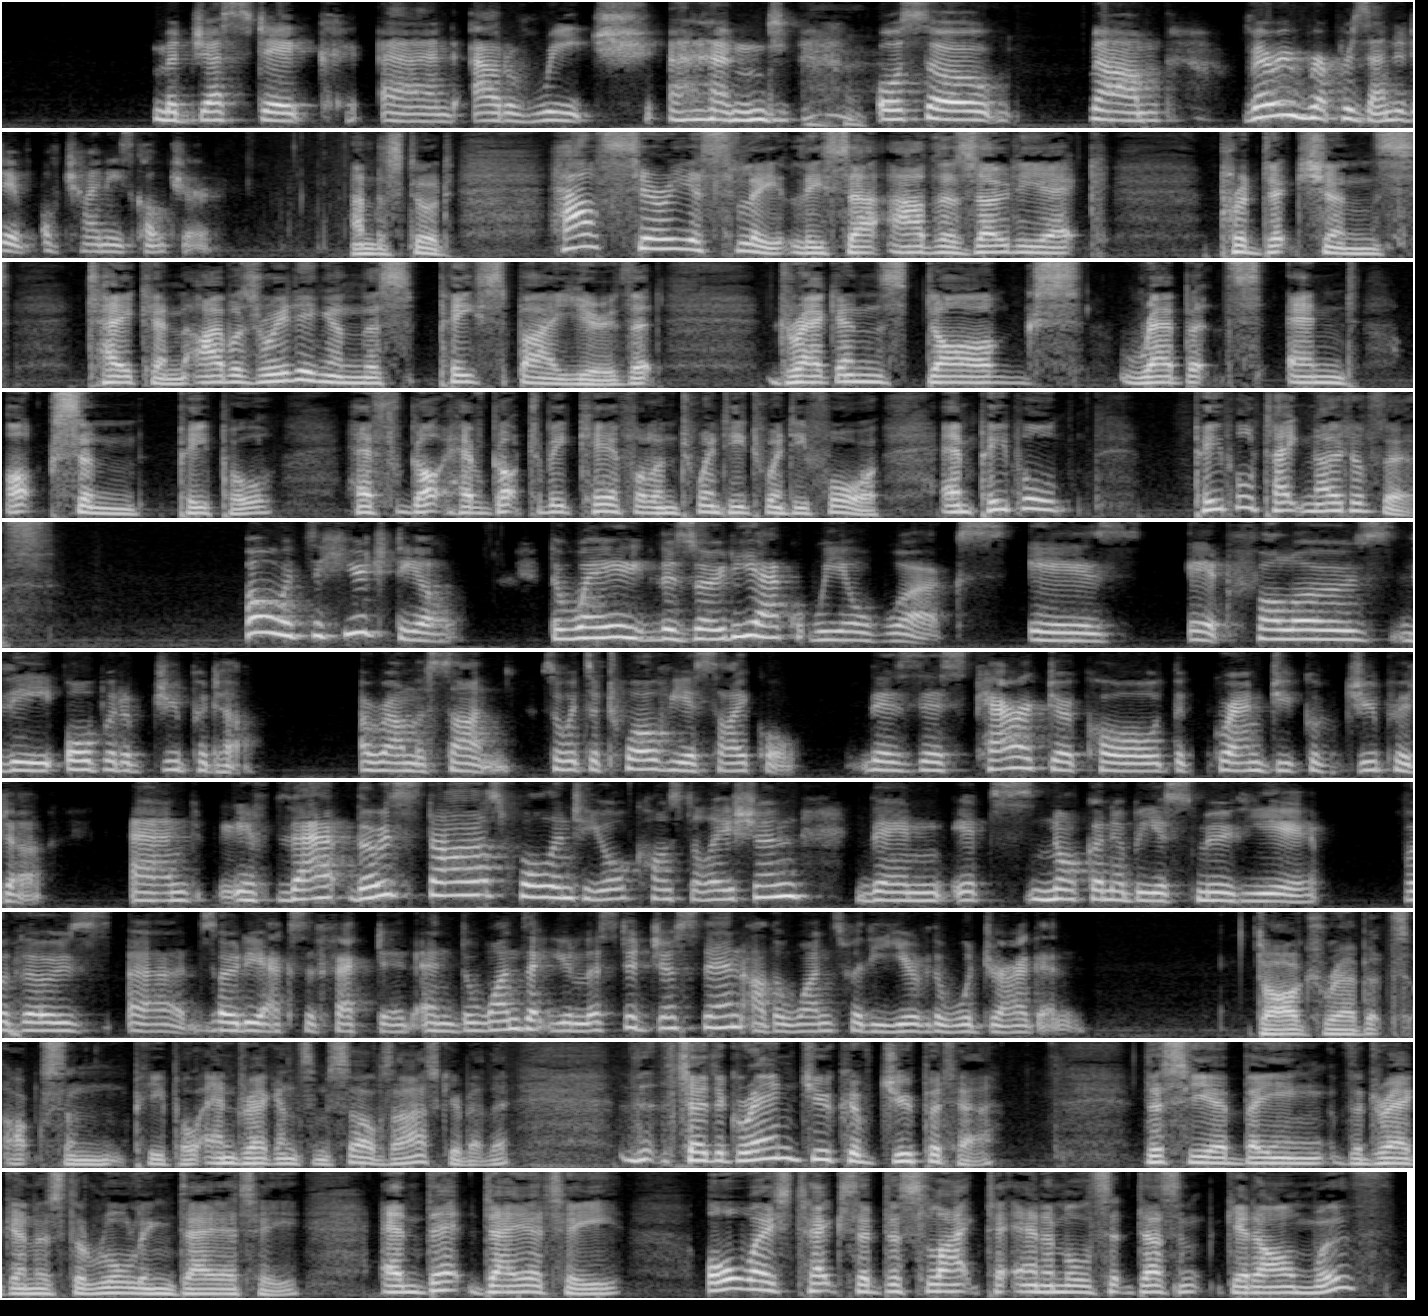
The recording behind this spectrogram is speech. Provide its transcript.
majestic and out of reach, and also um, very representative of Chinese culture. Understood. How seriously, Lisa, are the zodiac predictions taken? I was reading in this piece by you that dragons, dogs, rabbits, and oxen people have got have got to be careful in 2024, and people people take note of this. Oh, it's a huge deal the way the zodiac wheel works is it follows the orbit of Jupiter around the sun. So it's a 12 year cycle. There's this character called the Grand Duke of Jupiter. And if that those stars fall into your constellation, then it's not going to be a smooth year for those uh, zodiacs affected. And the ones that you listed just then are the ones for the year of the wood dragon. Dogs, rabbits, oxen, people, and dragons themselves. I'll ask you about that. So the Grand Duke of Jupiter, this year being the dragon, is the ruling deity, and that deity always takes a dislike to animals it doesn't get on with.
